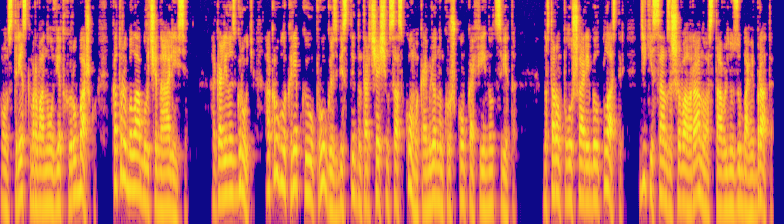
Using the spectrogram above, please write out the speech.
Он с треском рванул ветхую рубашку, в которой была облачена Олеся. Оголилась грудь, округло крепкая упругая, с бесстыдно торчащим соском, окаймленным кружком кофейного цвета. На втором полушарии был пластырь, Дикий сам зашивал рану, оставленную зубами брата.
